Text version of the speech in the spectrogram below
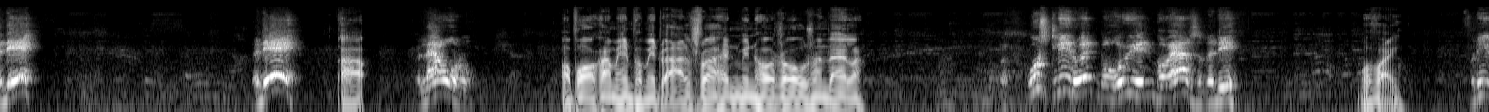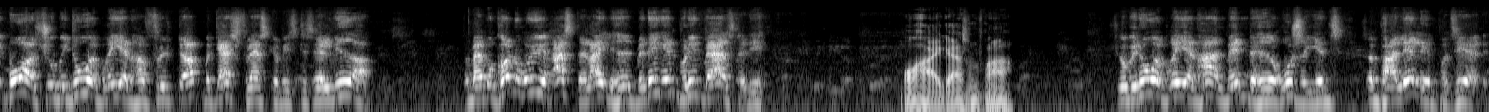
René? René? Ja, Hvad laver du? og prøv at komme ind på mit værelse for at hente min hårdt sandaler. Husk lige, du ikke må ryge inde på værelset, René. Hvorfor ikke? Fordi mor og Shubidua og Brian har fyldt det op med gasflasker, vi skal sælge videre. Så man må kun ryge resten af lejligheden, men ikke inde på dit værelse, René. Hvor har I gassen fra? Shubidua og Brian har en ven, der hedder Russer Jens, som parallelt importerer det.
